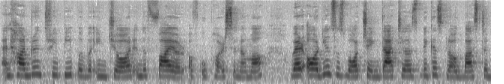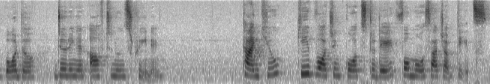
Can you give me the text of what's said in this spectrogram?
and 103 people were injured in the fire of Upahar Cinema, where audience was watching that year's biggest blockbuster Border during an afternoon screening. Thank you. Keep watching Courts Today for more such updates.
